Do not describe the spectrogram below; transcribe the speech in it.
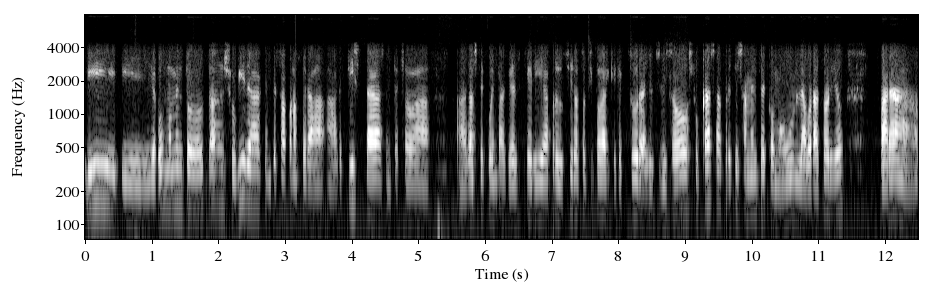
Y, llegó un momento dado en su vida que empezó a conocer a artistas, empezó a, a darse cuenta que él quería producir otro tipo de arquitectura y utilizó su casa precisamente como un laboratorio para,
